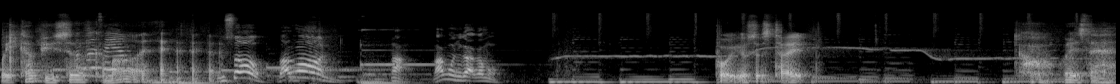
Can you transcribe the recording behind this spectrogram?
Wake up Yusuf. Come on. Yusuf, bangun. Nah, bangun juga kamu. poor Yusuf's tired what is that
